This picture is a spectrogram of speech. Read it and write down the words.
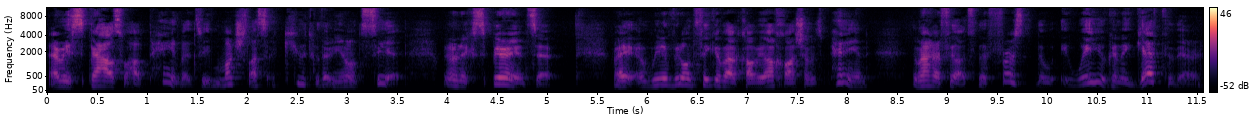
and every spouse will have pain, but it's be much less acute with it. You don't see it. We don't experience it. Right? And we, if we don't think about Kaviyach Hashem's pain, we're not going to feel it. So the first, the way you're going to get to there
